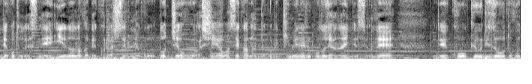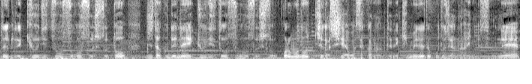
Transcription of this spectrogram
猫とですね、家の中で暮らしてる猫、どっちの方が幸せかなんてこれ決めれることじゃないんですよね。で高級リゾートホテルで休日を過ごす人と自宅でね休日を過ごす人これもどっちが幸せかなんてね決めれることじゃないんですよね。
